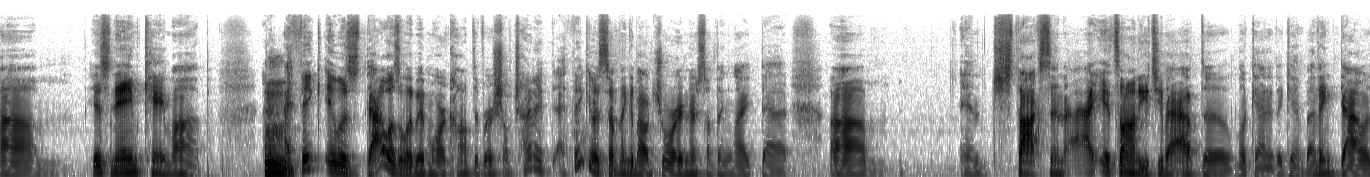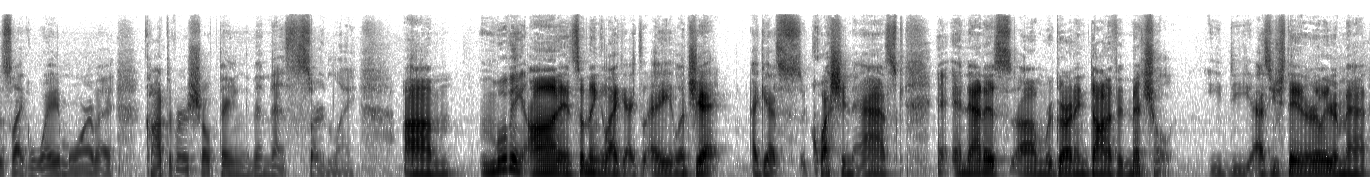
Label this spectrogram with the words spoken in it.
Um, his name came up. Mm. I think it was that was a little bit more controversial. I'm trying to I think it was something about Jordan or something like that. Um, and Stockton, I, it's on YouTube. I have to look at it again, but I think that was like way more of a controversial thing than this, certainly. Um, moving on, and something like a, a, legit, I guess, question to ask, and that is um, regarding Donovan Mitchell. As you stated earlier, Matt,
